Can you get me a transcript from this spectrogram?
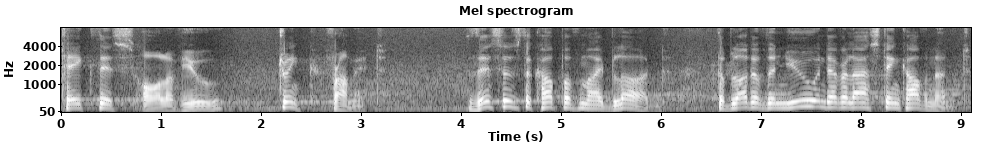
Take this, all of you, drink from it. This is the cup of my blood, the blood of the new and everlasting covenant.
